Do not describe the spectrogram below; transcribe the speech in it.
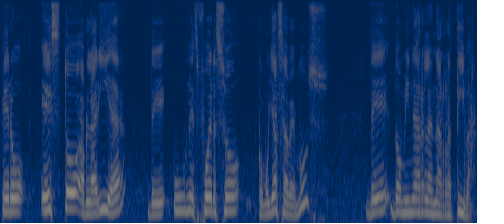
Pero esto hablaría de un esfuerzo, como ya sabemos, de dominar la narrativa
